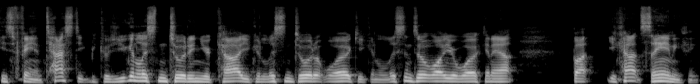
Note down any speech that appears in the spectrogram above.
is fantastic because you can listen to it in your car, you can listen to it at work, you can listen to it while you're working out, but you can't see anything.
